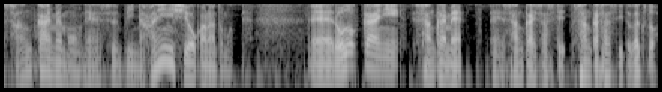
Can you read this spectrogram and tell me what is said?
3回目もね、寸品何にしようかなと思って、えー、朗読会に3回目、えー、参加させて、参加させていただくと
